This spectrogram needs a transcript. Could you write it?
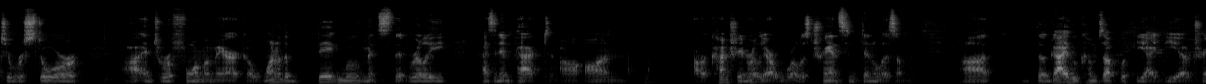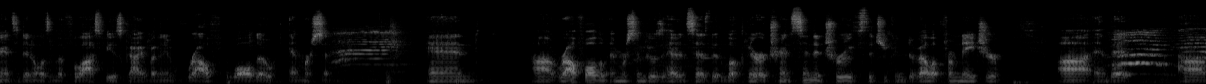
to restore uh, and to reform America. One of the big movements that really has an impact uh, on our country and really our world is transcendentalism. Uh, the guy who comes up with the idea of transcendentalism, the philosophy, is a guy by the name of Ralph Waldo Emerson. And uh, Ralph Waldo Emerson goes ahead and says that look, there are transcendent truths that you can develop from nature, uh, and that um,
